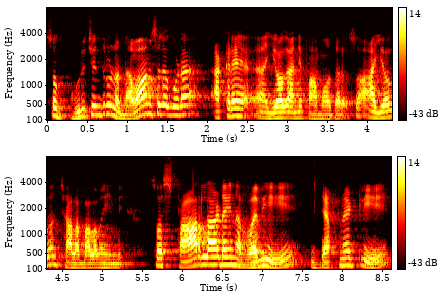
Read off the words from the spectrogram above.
సో గురుచంద్రులు నవాంశలో కూడా అక్కడే యోగాన్ని ఫామ్ అవుతారు. సో ఆ యోగం చాలా బలమైంది. సో స్టార్ లార్డ్ అయిన రవి డెఫినెట్లీ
